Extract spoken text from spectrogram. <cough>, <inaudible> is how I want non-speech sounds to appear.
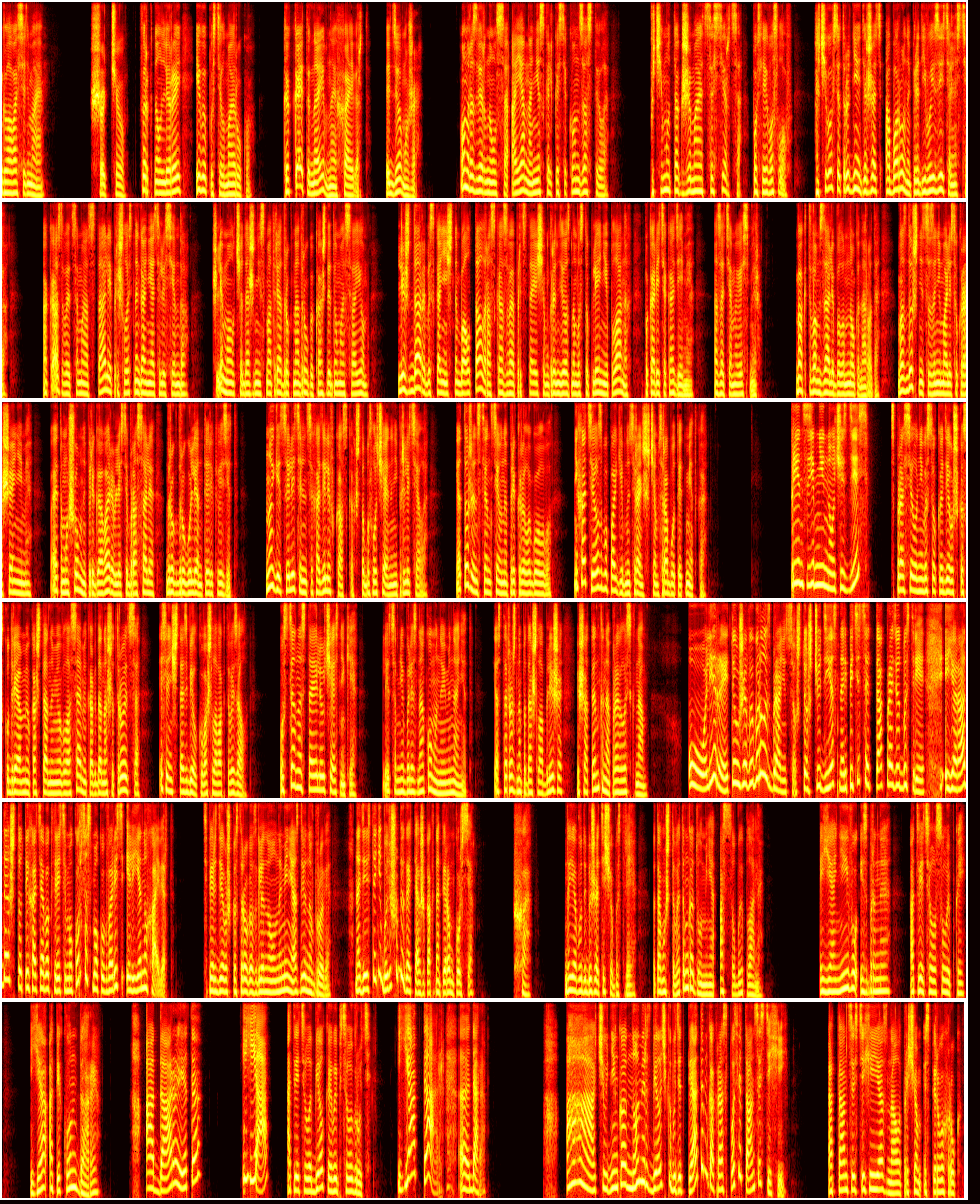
Глава седьмая. «Шучу», — фыркнул Лерей и выпустил мою руку. «Какая ты наивная, Хайверт. Идем уже». Он развернулся, а я на несколько секунд застыла. Почему так сжимается сердце после его слов? Отчего все труднее держать оборону перед его язвительностью? Оказывается, мы отстали, и пришлось нагонять Люсинду. Шли молча, даже несмотря друг на друга, каждый думая о своем — Лишь Дара бесконечно болтал, рассказывая о предстоящем грандиозном выступлении и планах покорить Академию, а затем и весь мир. В актовом зале было много народа. Воздушницы занимались украшениями, поэтому шумно переговаривались и бросали друг другу ленты и реквизит. Многие целительницы ходили в касках, чтобы случайно не прилетело. Я тоже инстинктивно прикрыла голову. Не хотелось бы погибнуть раньше, чем сработает метка. «Принц зимней ночи здесь?» — спросила невысокая девушка с кудрявыми каштанными волосами, когда наша троица, если не считать белку, вошла в актовый зал. У сцены стояли участники. Лица мне были знакомы, но имена нет. Я осторожно подошла ближе, и шатенка направилась к нам. «О, Лирей, ты уже выбрал избранницу? Что ж, чудесно, репетиция так пройдет быстрее. И я рада, что ты хотя бы к третьему курсу смог уговорить Ильену Хайверт». Теперь девушка строго взглянула на меня, сдвинув брови. Надеюсь, ты не будешь убегать так же, как на первом курсе». «Ха! Да я буду бежать еще быстрее, потому что в этом году у меня особые планы». «Я не его избранная», — ответила с улыбкой. «Я опекун Дары». «А Дара это?» «Я», — ответила Белка и выпятила грудь. «Я Дар, э, Дара». «А, чудненько, номер с Белочкой будет пятым как раз после танца стихий». От танца стихии я знала, причем из первых рук.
